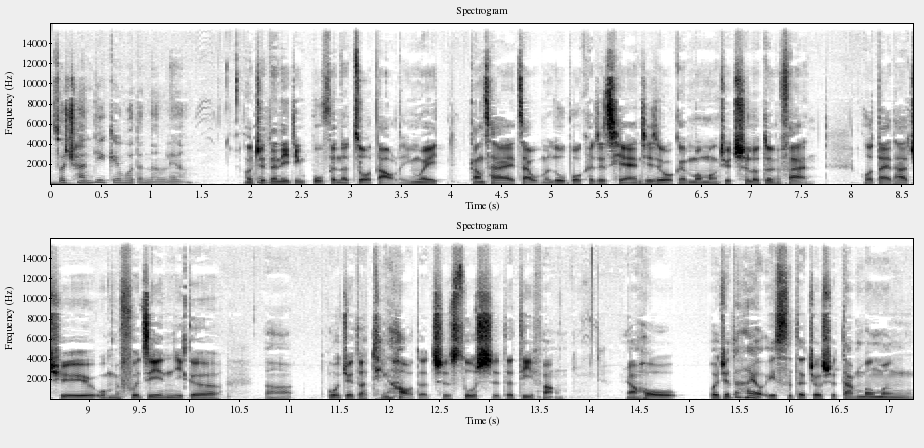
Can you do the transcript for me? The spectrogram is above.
所传递给我的能量。我觉得你已经部分的做到了，因为刚才在我们录播课之前，其实我跟梦梦去吃了顿饭，我带她去我们附近一个呃，我觉得挺好的吃素食的地方。然后我觉得很有意思的就是，当梦梦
